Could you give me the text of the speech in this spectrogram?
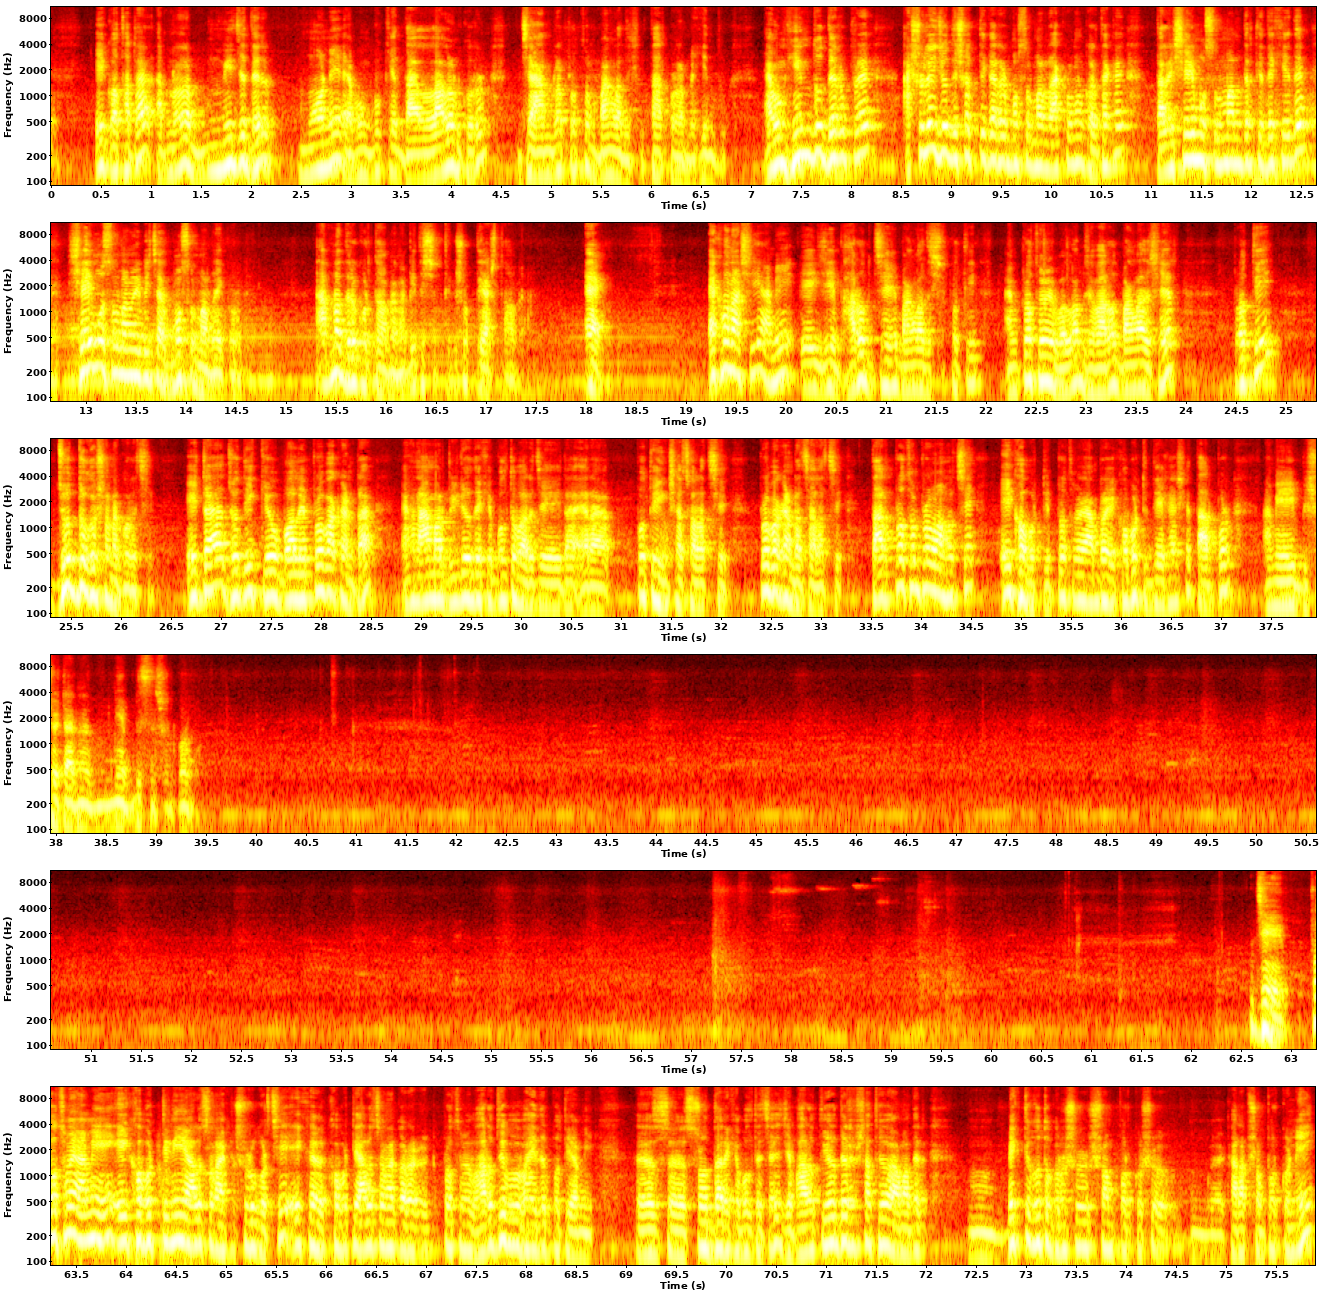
এই কথাটা আপনারা নিজেদের মনে এবং বুকে লালন করুন যে আমরা প্রথম বাংলাদেশি, তারপর আমরা হিন্দু। এবং হিন্দুদের উপরে আসলেই যদি সত্যিকারের মুসলমানরা আক্রমণ করে থাকে, তাহলে সেই মুসলমানদেরকে দেখিয়ে দেন, সেই মুসলমানের বিচার মুসলমানরাই করবে। আপনাদেরও করতে হবে না, বিদেশের থেকে শক্তি আসতে হবে না। এক, এখন আসি আমি এই যে ভারত যে বাংলাদেশের প্রতি, আমি প্রথমে বললাম যে ভারত বাংলাদেশের প্রতি যুদ্ধ ঘোষণা করেছে। এটা যদি কেউ বলে প্রভাকাণ্ডা এখন আমার ভিডিও দেখে বলতে পারে যে এটা, এরা প্রতিহিংসা ছড়াচ্ছে, প্রভাকাণ্ডা চালাচ্ছে। তার প্রথম প্রমাণ হচ্ছে এই খবরটি, প্রথমে আমরা এই খবরটি দেখে আসে, তারপর আমি এই বিষয়টা নিয়ে বিশ্লেষণ করব। যে প্রথমে আমি এই খবরটি নিয়ে আলোচনা শুরু করছি। এই খবরটি আলোচনা করার প্রথমে ভারতীয় ভাইদের প্রতি আমি শ্রদ্ধা রেখে বলতে চাই যে ভারতীয়দের সাথেও আমাদের ব্যক্তিগত কোনো সম্পর্ক খারাপ সম্পর্ক নেই।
